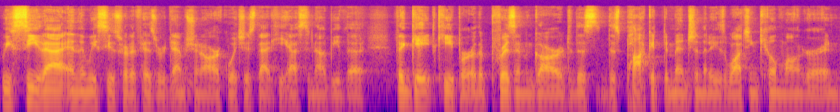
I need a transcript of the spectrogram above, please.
we see that, and then we see sort of his redemption arc, which is that he has to now be the the gatekeeper or the prison guard to this this pocket dimension that he's watching Killmonger and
